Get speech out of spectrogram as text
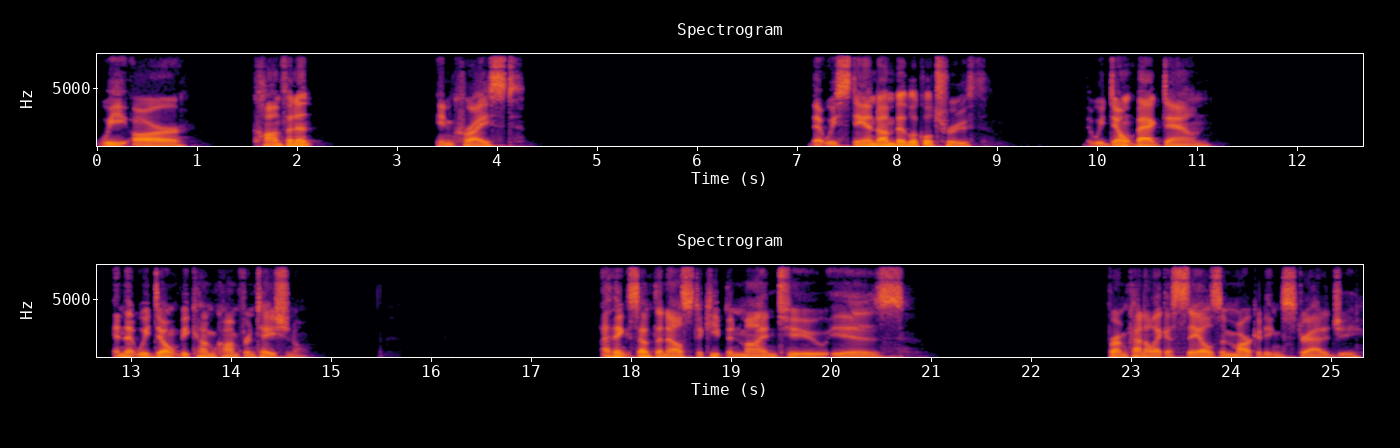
we are confident in Christ, that we stand on biblical truth, that we don't back down, and that we don't become confrontational. I think something else to keep in mind too is from kind of like a sales and marketing strategy.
